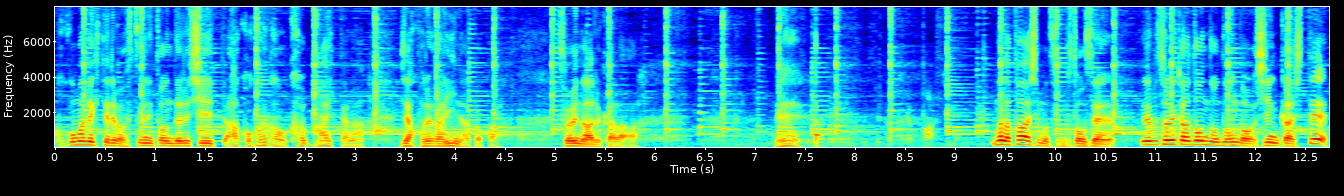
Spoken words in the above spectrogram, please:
ここまで来てれば普通に飛んでるしあここかも参ったな。じゃあこれはいいなとかそういうのあるから。ねまだパーシも当然。でそれからどんどんどんどん進化して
